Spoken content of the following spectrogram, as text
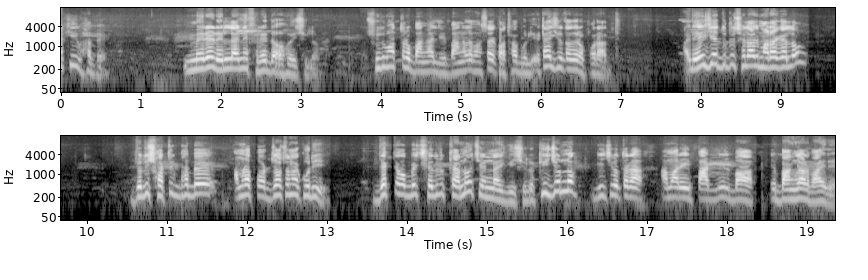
একইভাবে মেরে রেল লাইনে ফেলে দেওয়া হয়েছিল। শুধুমাত্র বাঙালি, বাংলা ভাষায় কথা বলি, এটাই ছিল তাদের অপরাধ। আর এই যে দুটো ছেলে আজ মারা গেল, যদি সঠিকভাবে আমরা পর্যালোচনা করি, দেখতে পাবো ছেলের কেন চেন্নাই গিয়েছিল? কী জন্য গিয়েছিল তারা আমার এই পাটনিল বা এই বাংলার বাইরে?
